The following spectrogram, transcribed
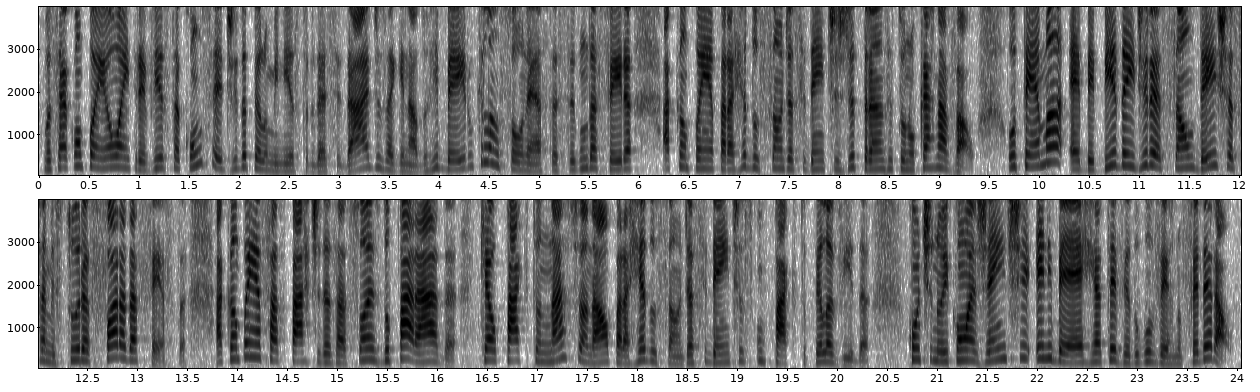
Você acompanhou a entrevista concedida pelo ministro das Cidades, Aguinaldo Ribeiro, que lançou nesta segunda-feira a campanha para redução de acidentes de trânsito no Carnaval. O tema é Bebida e Direção Deixa essa mistura fora da festa. A campanha faz parte das ações do Parada, que é o Pacto Nacional para a Redução de Acidentes, um pacto pela vida. Continue com a gente, NBR, a TV do Governo Federal.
